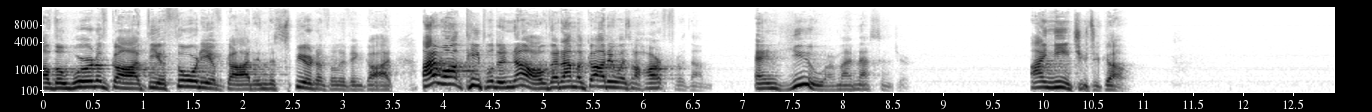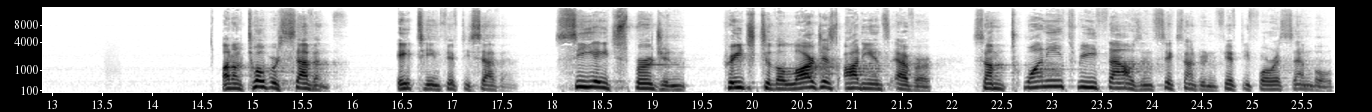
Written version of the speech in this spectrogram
of the Word of God, the authority of God, and the Spirit of the living God. I want people to know that I'm a God who has a heart for them, and you are my messenger. I need you to go. On October 7th, 1857, C.H. Spurgeon preached to the largest audience ever, some 23,654 assembled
